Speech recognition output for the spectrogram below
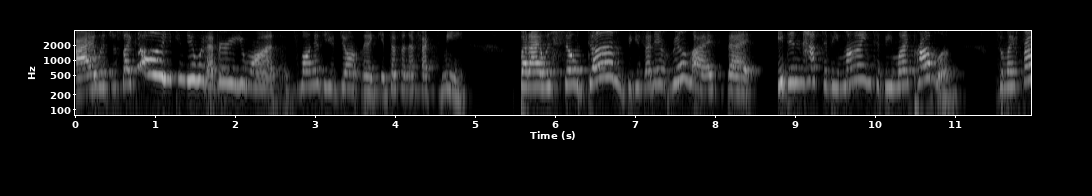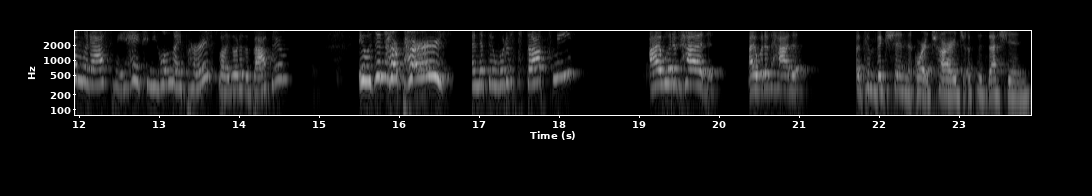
I was just like, oh, you can do whatever you want as long as you don't like it doesn't affect me. But I was so dumb because I didn't realize that it didn't have to be mine to be my problem. So my friend would ask me, hey, can you hold my purse while I go to the bathroom? It was in her purse. And if they would have stopped me, I would have had I would have had a conviction or a charge of possession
